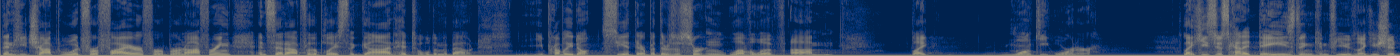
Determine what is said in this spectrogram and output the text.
Then he chopped wood for a fire for a burnt offering and set out for the place that God had told him about. You probably don't see it there, but there's a certain level of um, like wonky order. Like he's just kind of dazed and confused. Like you should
